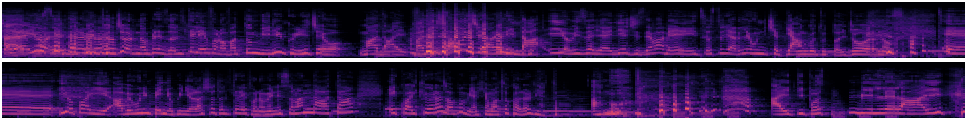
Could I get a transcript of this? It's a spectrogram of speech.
allora io letteralmente un giorno ho preso il telefono, ho fatto un video in cui dicevo: Ma dai, ma diciamoci la verità, io mi sveglio alle 10 se va bene, inizio a studiare alle 11 e piango tutto il giorno. E io poi avevo un impegno, quindi ho lasciato il telefono, me ne sono andata e qualche ora dopo mi ha chiamato Color e mi ha detto amo. Hai tipo mille like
